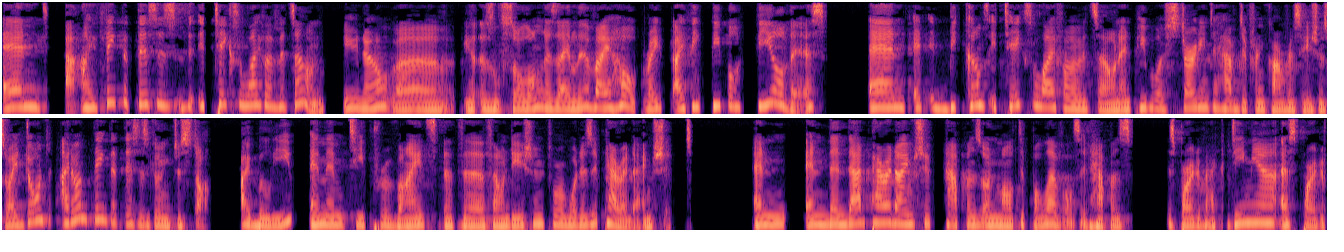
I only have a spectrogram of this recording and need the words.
And I think that this is, it takes a life of its own, you know, uh, so long as I live, I hope, right? I think people feel this and it, it, becomes it takes a life of its own and people are starting to have different conversations. So i don't i don't think that this is going to stop. I believe mmt provides the foundation for what is a paradigm shift. And and then that paradigm shift happens on multiple levels. It happens as part of academia as part of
